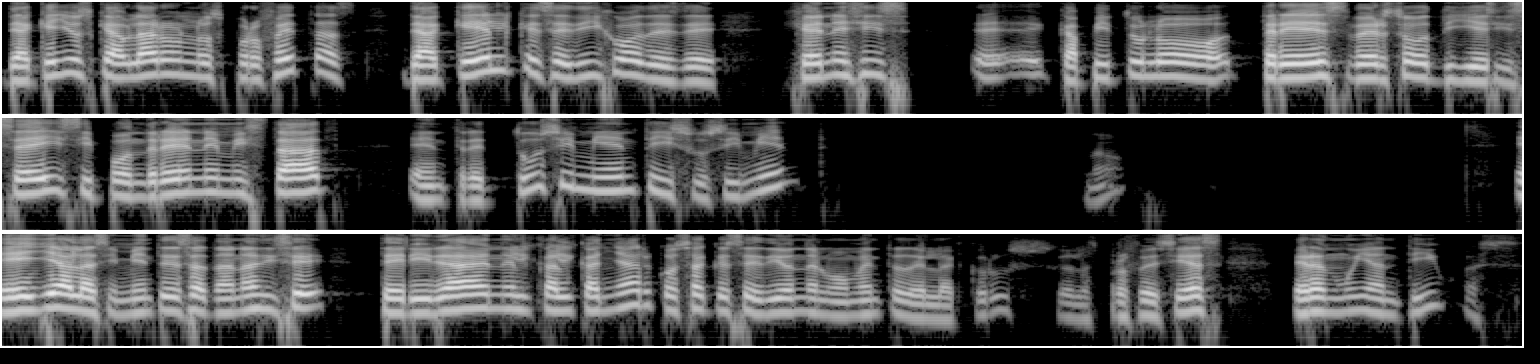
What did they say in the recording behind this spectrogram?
de aquellos que hablaron los profetas, de aquel que se dijo desde Génesis eh, capítulo 3, verso 16, y pondré enemistad entre tu simiente y su simiente. ¿No? Ella, la simiente de Satanás, dice, te herirá en el calcañar, cosa que se dio en el momento de la cruz. Las profecías eran muy antiguas.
